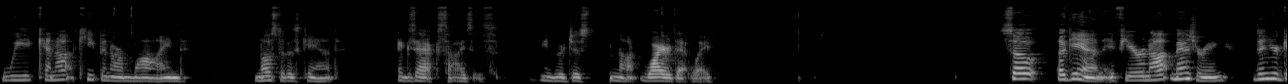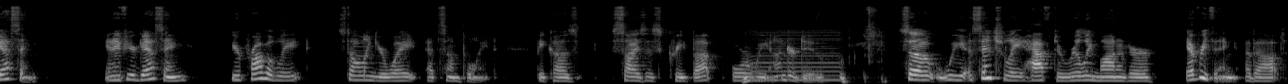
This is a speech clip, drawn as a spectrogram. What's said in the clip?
we cannot keep in our mind, most of us can't, exact sizes. I mean, we're just not wired that way. So, again, if you're not measuring, then you're guessing. And if you're guessing, you're probably stalling your weight at some point because sizes creep up or we underdo. Mm. So, we essentially have to really monitor everything about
